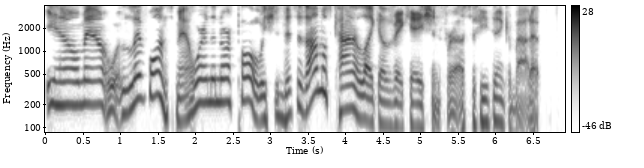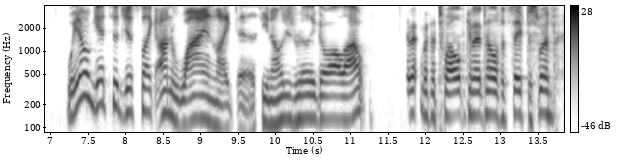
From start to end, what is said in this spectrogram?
you know, man, live once, man. We're in the North Pole. We should. This is almost kind of like a vacation for us, if you think about it. We don't get to just like unwind like this, you know, just really go all out. With a 12, can I tell if it's safe to swim?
